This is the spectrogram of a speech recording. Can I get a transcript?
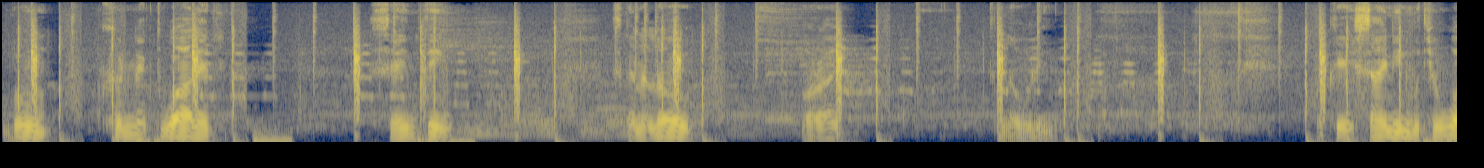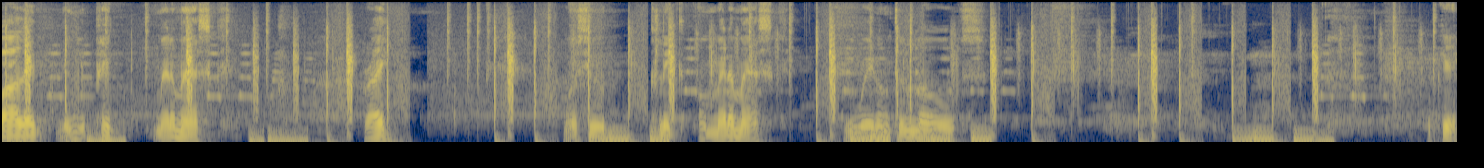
Boom. Connect wallet. Same thing. It's gonna load. All right loading. Okay sign in with your wallet then you pick metamask. Right once you click on metamask you wait until it loads. Okay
